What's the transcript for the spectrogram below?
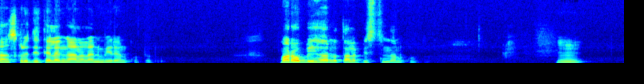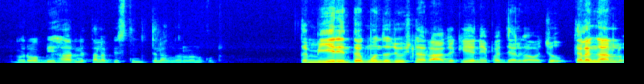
సంస్కృతి తెలంగాణలో అని మీరు అనుకుంటారు మరో బీహార్ను తలపిస్తుంది అనుకుంటున్నాను. మరో బీహార్ని తలపిస్తుంది తెలంగాణ అనుకుంటున్నాను మీరు ఇంతకుముందు చూసిన రాజకీయ నేపథ్యాలు కావచ్చు తెలంగాణలో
